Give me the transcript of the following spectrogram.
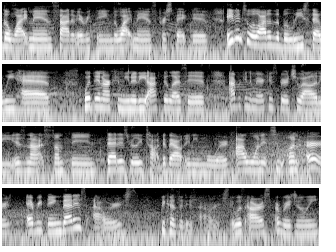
the white man's side of everything, the white man's perspective, even to a lot of the beliefs that we have within our community, I feel as if African American spirituality is not something that is really talked about anymore. I wanted to unearth everything that is ours because it is ours. It was ours originally.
